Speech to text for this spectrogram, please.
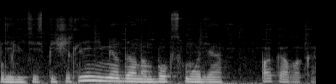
делитесь впечатлениями о данном бокс моде. Пока-пока.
